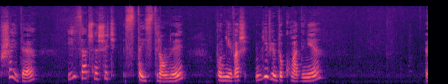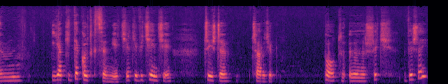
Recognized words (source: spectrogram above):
przejdę i zacznę szyć z tej strony, ponieważ nie wiem dokładnie, um, jaki dekolt chcę mieć, jakie wycięcie, czy jeszcze trzeba będzie podszyć wyżej,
